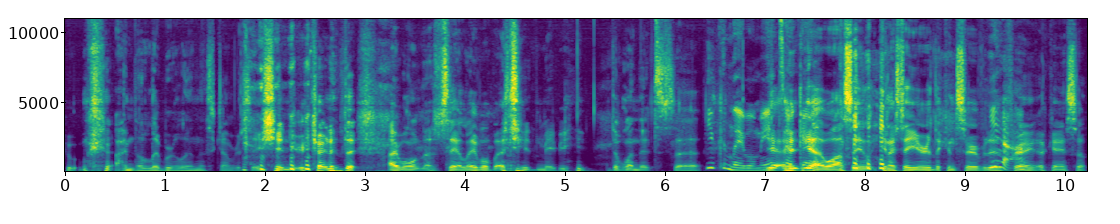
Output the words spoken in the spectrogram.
I'm the liberal in this conversation. You're kind of the I won't say a label, but maybe the one that's uh, you can label me. Yeah, it's okay. yeah. Well, I'll say. Can I say you're the conservative, Yeah. right? Okay, so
